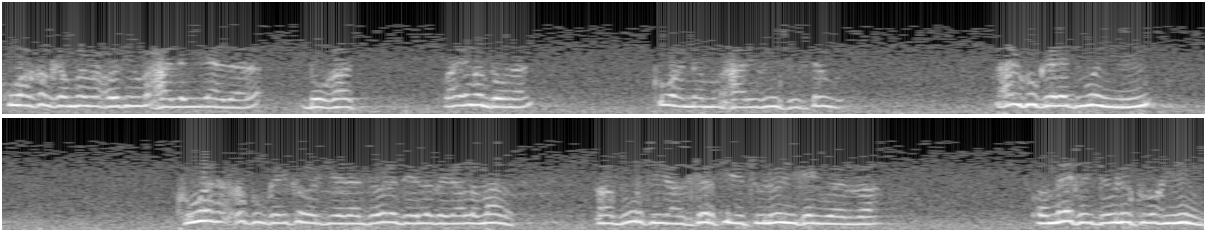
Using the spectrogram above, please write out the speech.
Kuwa kolka magacoodii waxaa la yidhaahdaa buqaad waa iman doonaan kuwana muxaaribiin wey maxay ku kala duwan yihiin? Kuwana xukunkay ka horjeedaan dawladday la dagaalamaano baabuurta iyo askarta iyo tuulooyinkay weeraraa oo meeshay dawla ku og yihiin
